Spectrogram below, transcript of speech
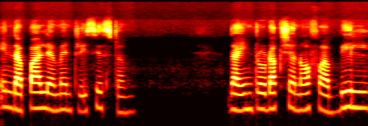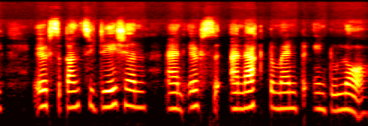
in the parliamentary system. The introduction of a bill, its consideration and its enactment into law.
